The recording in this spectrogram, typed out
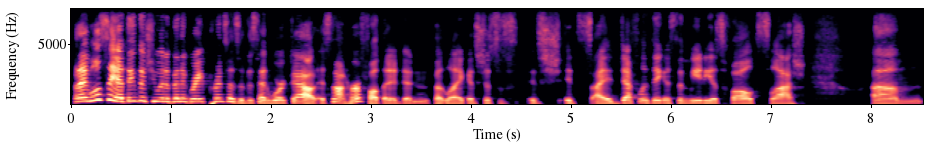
but i will say i think that she would have been a great princess if this had worked out. It's not her fault that it didn't but like it's just it's it's i definitely think it's the media's fault slash um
